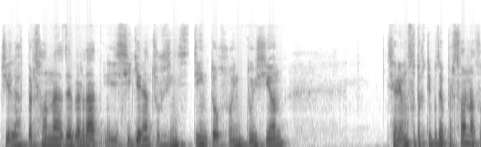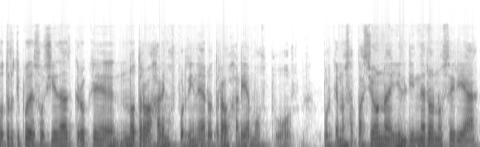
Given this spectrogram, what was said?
si las personas de verdad y siguieran sus instintos, su intuición, seríamos otro tipo de personas, otro tipo de sociedad. Creo que no trabajaremos por dinero, trabajaríamos por porque nos apasiona y el dinero no sería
